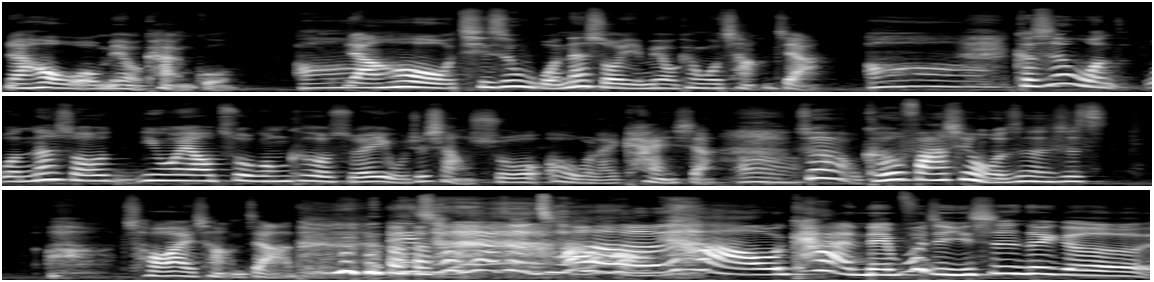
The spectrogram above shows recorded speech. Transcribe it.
然后我没有看过。哦，然后其实我那时候也没有看过长假。哦，可是我我那时候因为要做功课，所以我就想说，哦，我来看一下，嗯，所以可是发现我真的是啊，超爱长假的，哎，长假真的超 很好看呢，不仅是那个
